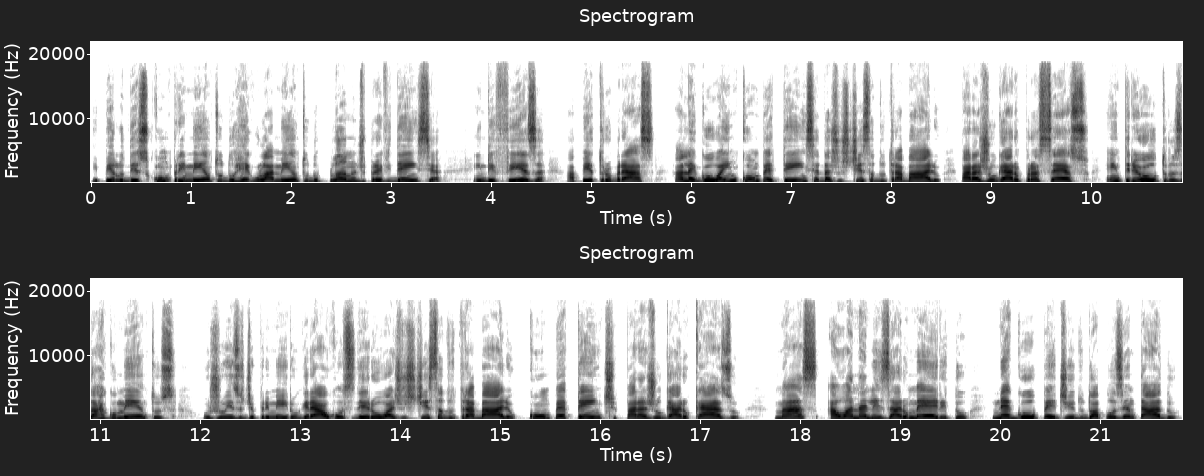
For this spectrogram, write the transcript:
e pelo descumprimento do regulamento do Plano de Previdência. Em defesa, a Petrobras alegou a incompetência da Justiça do Trabalho para julgar o processo, entre outros argumentos. O juízo de primeiro grau considerou a Justiça do Trabalho competente para julgar o caso mas, ao analisar o mérito, negou o pedido do aposentado.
